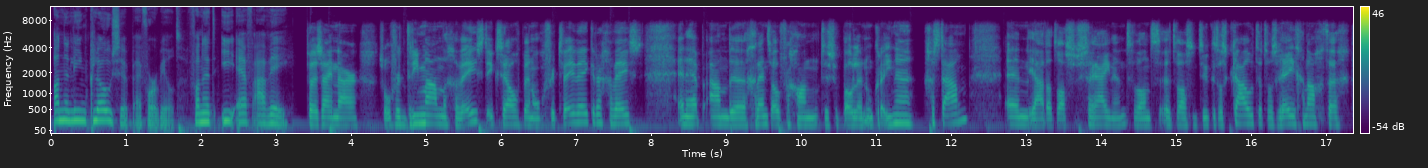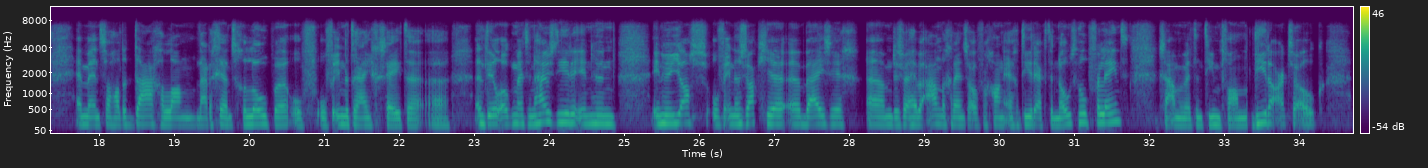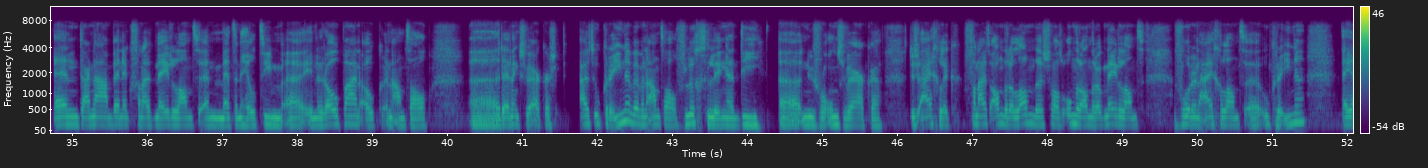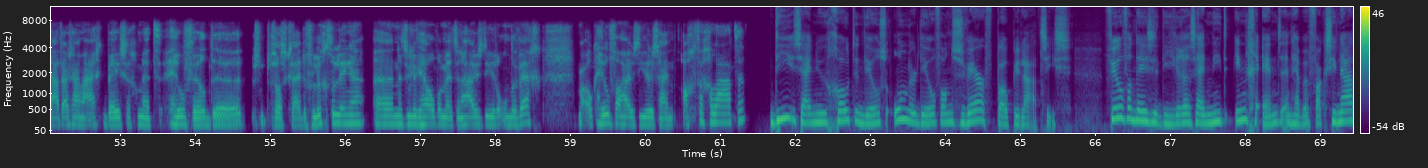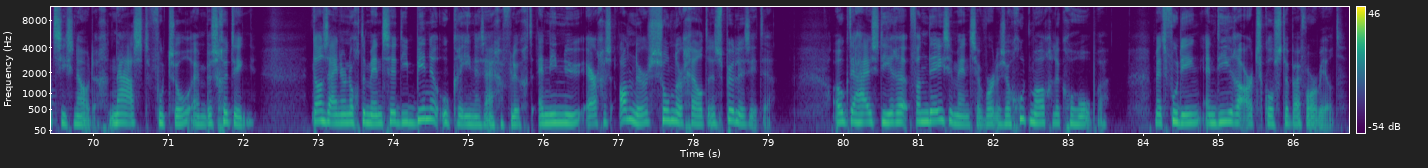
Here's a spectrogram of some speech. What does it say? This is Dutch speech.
Annelien Kloze bijvoorbeeld, van het IFAW. We zijn daar zo ongeveer drie maanden geweest. Ik zelf ben ongeveer twee weken er geweest. En heb aan de grensovergang tussen Polen en Oekraïne gestaan. En ja, dat was schrijnend. Want het was natuurlijk het was koud, het was regenachtig. En mensen hadden dagenlang naar de grens gelopen of, of in de trein gezeten. Uh, een deel ook met hun huisdieren in hun, in hun jas of in een zakje uh, bij zich. Um, dus we hebben aan de grensovergang echt direct de noodhulp verleend. Samen met een team van dierenartsen ook. En daarna ben ik vanuit Nederland en met een heel team uh, in Europa en ook een aantal uh, reddingswerkers uit Oekraïne. We hebben een aantal vluchtelingen die uh, nu voor ons werken. Dus eigenlijk vanuit andere landen, zoals onder andere ook Nederland, voor hun eigen land Oekraïne. En ja, daar zijn we eigenlijk bezig met heel veel de, zoals ik zei, de vluchtelingen natuurlijk helpen met hun huisdieren onderweg. Maar ook heel veel huisdieren zijn achtergelaten. Die zijn nu grotendeels onderdeel van zwerfpopulaties. Veel van deze dieren zijn niet ingeënt en hebben vaccinaties nodig, naast voedsel en beschutting. Dan zijn er nog de mensen die binnen Oekraïne zijn gevlucht en die nu ergens anders zonder geld en spullen zitten. Ook de huisdieren van deze mensen worden zo goed mogelijk geholpen. Met voeding en dierenartskosten bijvoorbeeld.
